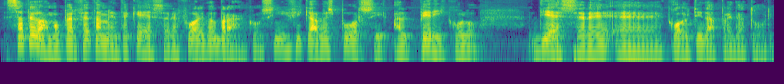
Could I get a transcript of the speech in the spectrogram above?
sapevamo perfettamente che essere fuori dal branco significava esporsi al pericolo di essere eh, colti da predatori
